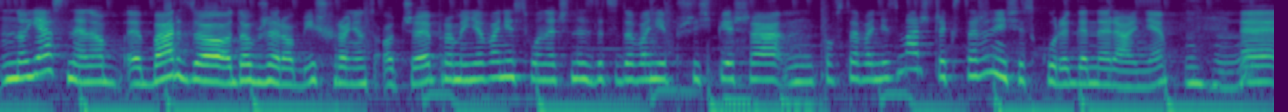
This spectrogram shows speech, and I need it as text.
No jasne, no e, bardzo dobrze robisz, chroniąc oczy. Promieniowanie słoneczne zdecydowanie przyspiesza mm, powstawanie zmarszczek, starzenie się skóry generalnie. Mhm. E,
